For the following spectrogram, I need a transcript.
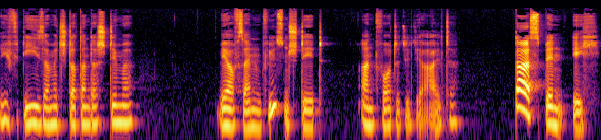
rief dieser mit stotternder Stimme. Wer auf seinen Füßen steht, antwortete der Alte. Das bin ich,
